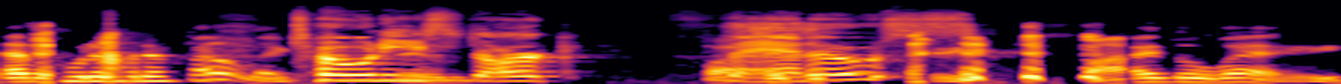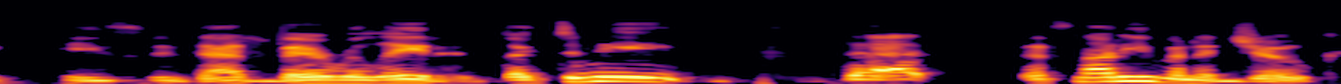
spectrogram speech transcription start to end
that's what it would have felt like. Tony They're- Stark, By- Thanos. By the way, he's that they're related. Like to me, that that's not even a joke.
